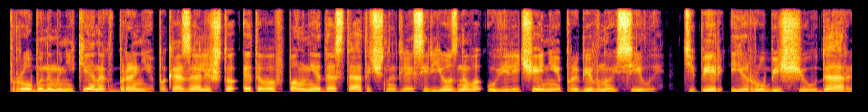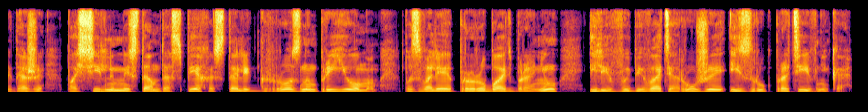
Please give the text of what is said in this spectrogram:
Пробы на манекенах в броне показали, что этого вполне достаточно для серьезного увеличения пробивной силы. Теперь и рубящие удары даже по сильным местам доспеха стали грозным приемом, позволяя прорубать броню или выбивать оружие из рук противника.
